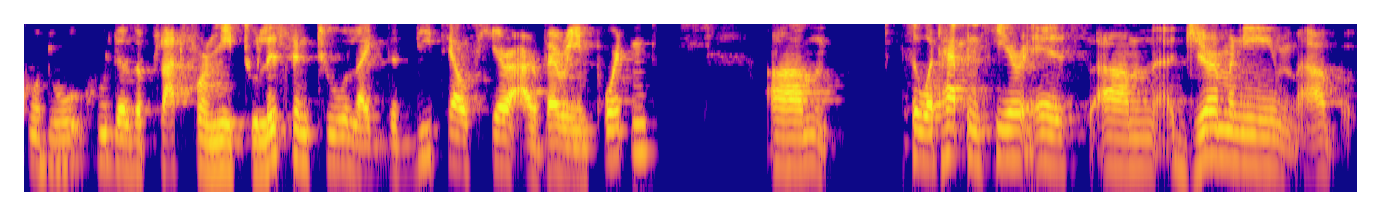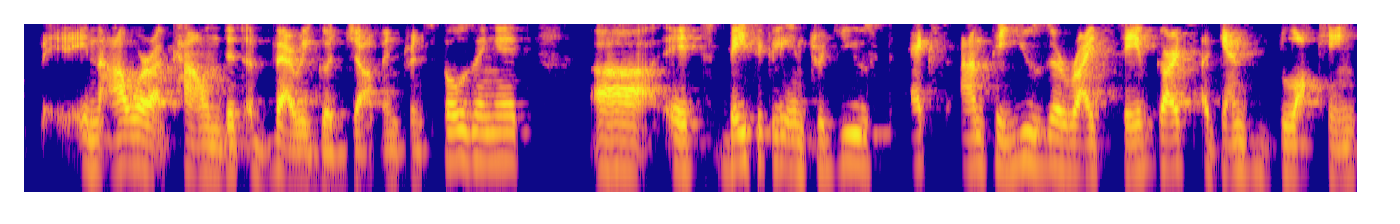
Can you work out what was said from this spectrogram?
who do who does a platform need to listen to like the details here are very important um, so what happened here is um, Germany, uh, in our account, did a very good job in transposing it. Uh, it basically introduced ex ante user rights safeguards against blocking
